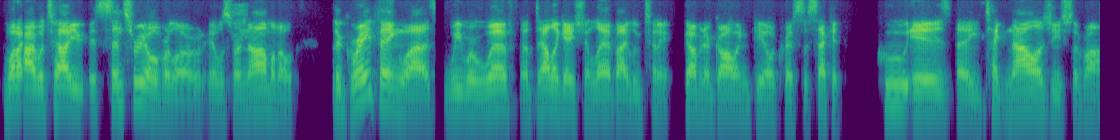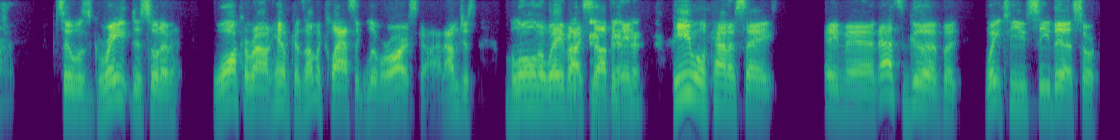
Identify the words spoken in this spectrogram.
What I would tell you is sensory overload. It was phenomenal. The great thing was we were with a delegation led by Lieutenant Governor Garland Gilchrist II, who is a technology savant. So it was great to sort of walk around him because I'm a classic liberal arts guy and I'm just blown away by stuff. And then he will kind of say, Hey man, that's good, but wait till you see this, or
